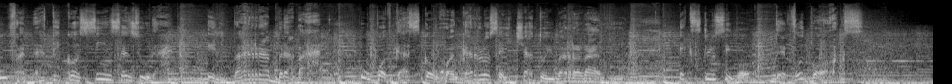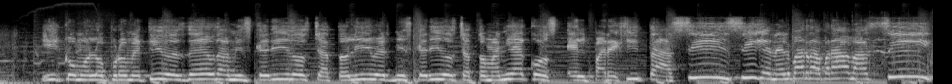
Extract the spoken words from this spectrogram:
Un fanático sin censura. El Barra Brava. Un podcast con Juan Carlos El Chato y Barrarán. Exclusivo de Footbox. Y como lo prometido es deuda, mis queridos chatolivers, mis queridos chatomaníacos, el parejita, sí, sigue en el Barra Brava, sí,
